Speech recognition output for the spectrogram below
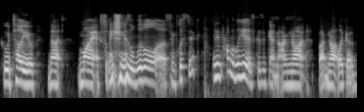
who would tell you that my explanation is a little uh, simplistic and it probably is because again i'm not i'm not like a,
